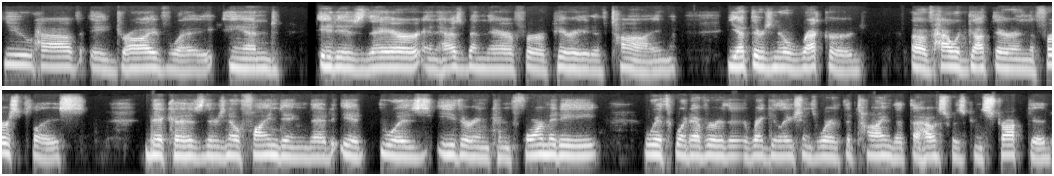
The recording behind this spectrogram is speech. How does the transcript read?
you have a driveway and it is there and has been there for a period of time, yet there's no record of how it got there in the first place, because there's no finding that it was either in conformity with whatever the regulations were at the time that the house was constructed,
